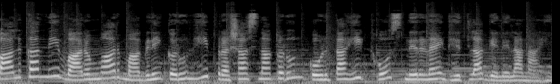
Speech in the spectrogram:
पालकांनी वारंवार मागणी करूनही प्रशासनाकडून कोणताही ठोस निर्णय घेतला गेलेला नाही.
